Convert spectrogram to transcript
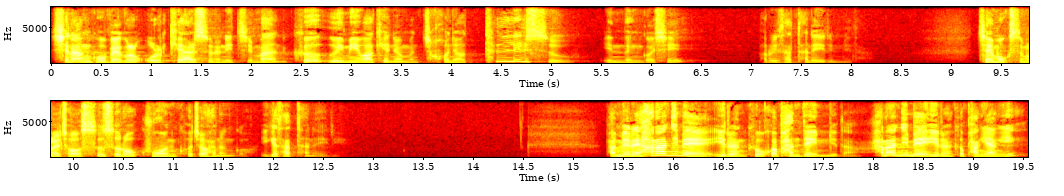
신앙 고백을 옳게 할 수는 있지만 그 의미와 개념은 전혀 틀릴 수 있는 것이 바로 이 사탄의 일입니다. 제 목숨을 저 스스로 구원코저 하는 거. 이게 사탄의 일이에요. 반면에 하나님의 일은 그것과 반대입니다. 하나님의 일은 그 방향이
